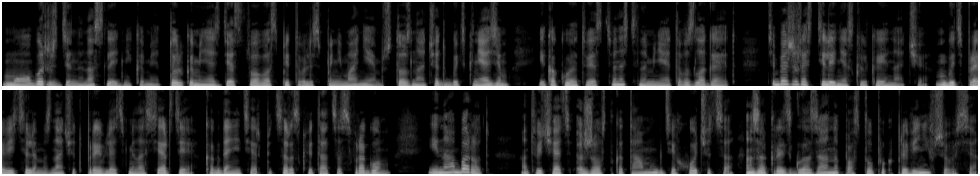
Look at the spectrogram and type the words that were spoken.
Мы оба рождены наследниками, только меня с детства воспитывали с пониманием, что значит быть князем и какую ответственность на меня это возлагает. Тебя же растили несколько иначе. Быть правителем значит проявлять милосердие, когда не терпится расквитаться с врагом. И наоборот, отвечать жестко там, где хочется, закрыть глаза на поступок провинившегося.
